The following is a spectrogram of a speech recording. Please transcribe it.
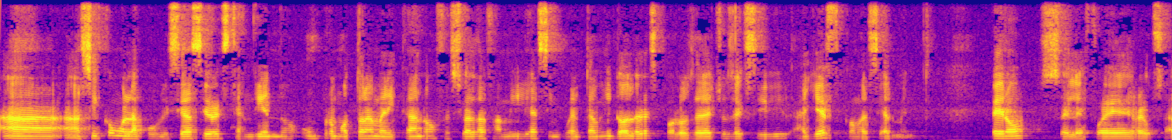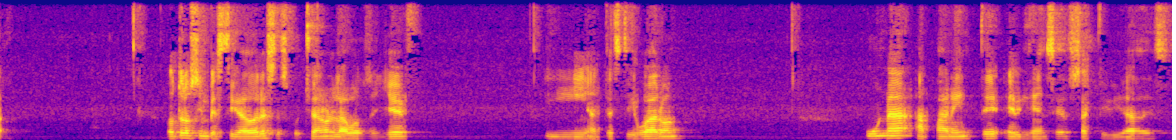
Ah, así como la publicidad se iba extendiendo, un promotor americano ofreció a la familia 50 mil dólares por los derechos de exhibir a Jeff comercialmente, pero se le fue rehusado. Otros investigadores escucharon la voz de Jeff y atestiguaron una aparente evidencia de sus actividades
